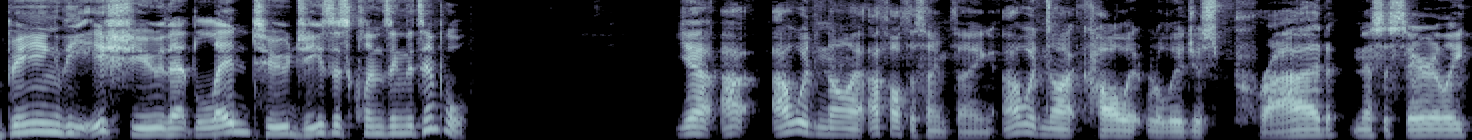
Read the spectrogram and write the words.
being the issue that led to jesus cleansing the temple Yeah, I, I would not. I thought the same thing. I would not call it religious pride necessarily.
